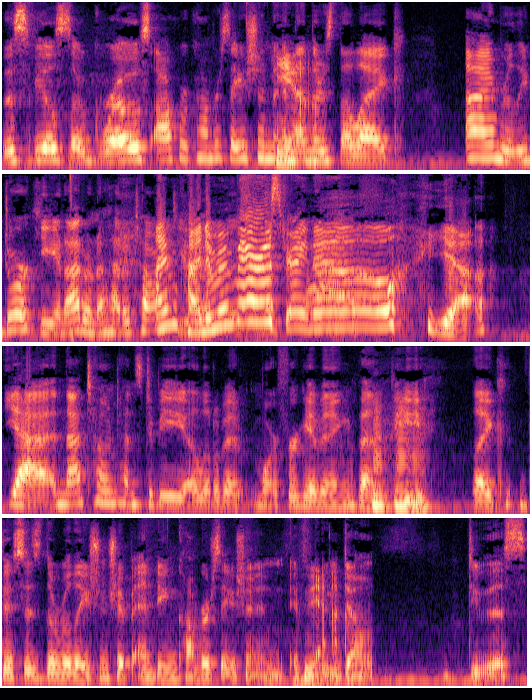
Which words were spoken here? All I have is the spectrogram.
this feels so gross, awkward conversation. And then there's the like, I'm really dorky and I don't know how to talk I'm to you kind of embarrassed right ah. now. Yeah. Yeah, and that tone tends to be a little bit more forgiving than the mm-hmm. like this is the relationship ending conversation if Yeah. we don't do this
